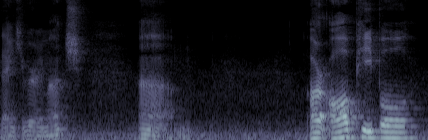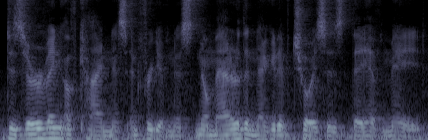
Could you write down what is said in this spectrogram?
Thank you very much. Um, are all people deserving of kindness and forgiveness, no matter the negative choices they have made?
